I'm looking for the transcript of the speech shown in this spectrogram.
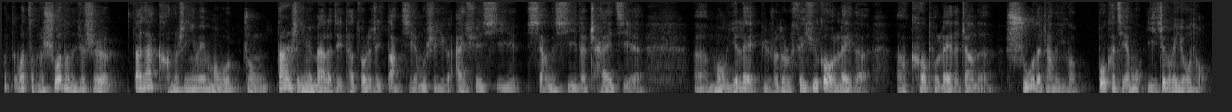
我我怎么说的呢？就是大家可能是因为某种，当然是因为 Melody 他做了这档节目，是一个爱学习、详细的拆解，呃，某一类，比如说都是非虚构类的、呃科普类的这样的书的这样的一个播客节目，以这个为由头。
